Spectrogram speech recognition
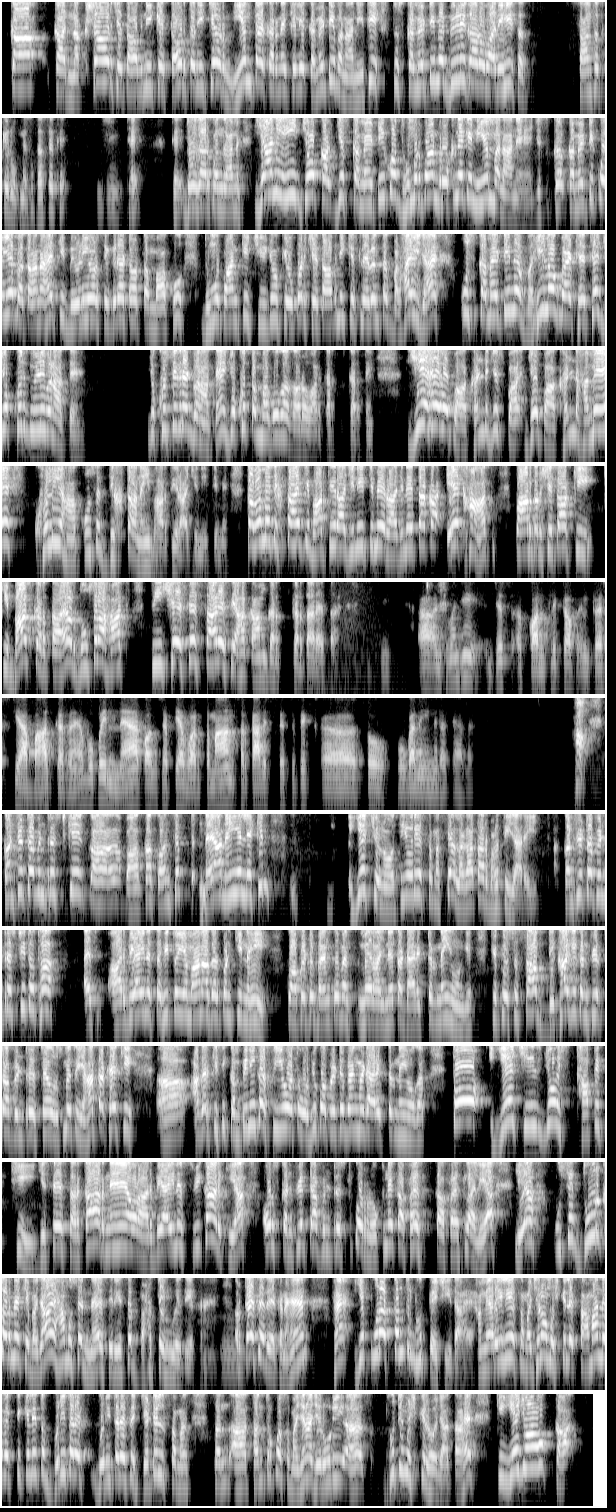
का का नक्शा और चेतावनी के तौर तरीके और नियम तय करने के लिए कमेटी बनानी थी तो उस कमेटी में बीड़ी कारोबारी ही सांसद के रूप में सदस्य थे। थे थे। 2015 में यानी जो जिस कमेटी को धूम्रपान रोकने के नियम बनाने हैं जिस कमेटी को यह बताना है कि बीड़ी और सिगरेट और तंबाकू धूम्रपान की चीज़ों के ऊपर चेतावनी किस लेवल तक बढ़ाई जाए उस कमेटी में वही लोग बैठे थे जो खुद बीड़ी बनाते हैं। जो खुद सिगरेट बनाते हैं जो खुद तंबाकू का कारोबार कर, करते हैं। ये है वो पाखंड जिस पा, जो पाखंड हमें खुली आँखों से दिखता नहीं भारतीय राजनीति में। तब हमें दिखता है कि भारतीय राजनीति में राजनेता का एक हाथ पारदर्शिता की की बात करता है और दूसरा हाथ पीछे से सारे से स्याह काम कर, करता रहता है। अंशुमन जी जिस कॉन्फ्लिक्ट ऑफ़ इंटरेस्ट की आप बात कर रहे हैं वो कोई नया कॉन्सेप्ट या वर्तमान सरकार स्पेसिफिक तो होगा नहीं मेरा ख्याल है। हाँ कॉन्फ्लिक्ट ऑफ़ इंटरेस्ट के, का कॉन्सेप्ट नया नहीं है, लेकिन ये चुनौती और ये समस्या लगातार बढ़ती जा रही। कॉन्फ्लिक्ट ऑफ़ इंटरेस्ट ही तो था। आरबीआई ने तभी तो ये माना दर्पण की नहीं। कोऑपरेटिव बैंकों में, में राजनेता डायरेक्टर नहीं होंगे क्योंकि उससे साफ़ दिखा कि कंफ्लिक्ट ऑफ़ इंटरेस्ट है और उसमें तो यहाँ तक है कि आ, अगर किसी कंपनी का सीईओ है तो वो भी कोऑपरेटिव बैंक में डायरेक्टर नहीं होगा। तो ये चीज़ जो स्थापित थी जिसे सरकार ने और आरबीआई ने स्वीकार किया और उस कंफ्लिक्ट ऑफ़ इंटरेस्ट को रोकने का फैस, का फैसला लिया लिया उसे दूर करने के बजाय हम उसे नए सिरे से बढ़ते हुए देख रहे हैं। हम्म। और कैसे देख रहे हैं? है, ये पूरा तंत्रभूत पेचीदा है। हमारे लिए समझना मुश्किल एक सामान्य व्यक्ति के लिए तो बुरी तरह बुरी तरह से जटिल समझ तंत्र को समझना ज़रूरी बहुत ही मुश्किल हो जाता है कि ये जो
